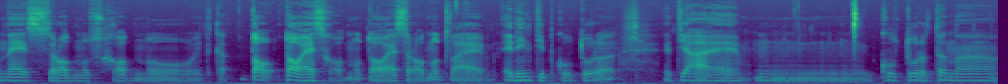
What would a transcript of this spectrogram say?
не е сродно, сходно и така. То, то е сходно, то е сродно. Това е един тип култура. Тя е м- културата на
